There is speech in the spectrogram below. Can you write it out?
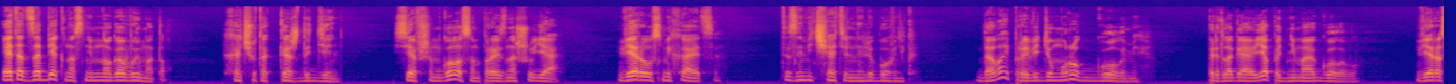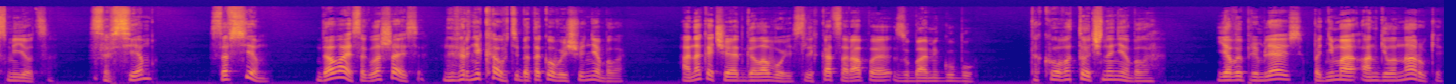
Этот забег нас немного вымотал. Хочу так каждый день. Севшим голосом произношу я. Вера усмехается. Ты замечательный любовник. «Давай проведем урок голыми», — предлагаю я, поднимая голову. Вера смеется. «Совсем?» «Совсем. Давай, соглашайся. Наверняка у тебя такого еще не было». Она качает головой, слегка царапая зубами губу. «Такого точно не было». Я выпрямляюсь, поднимаю ангела на руки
